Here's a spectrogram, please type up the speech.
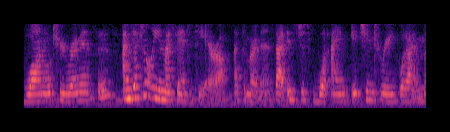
one or two romances. I'm definitely in my fantasy era at the moment. That is just what I am itching to read, what I'm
